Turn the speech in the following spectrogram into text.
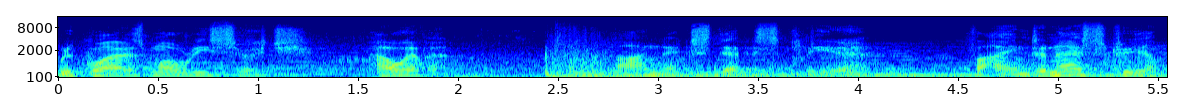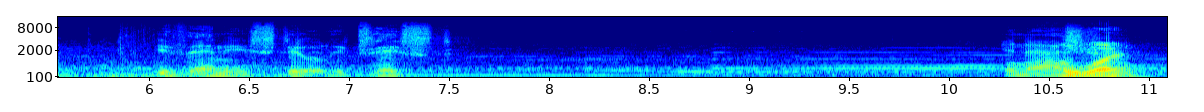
requires more research. However, our next step is clear. Find an Astrium, if any still exist. An Astrium? A what?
